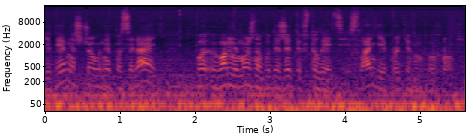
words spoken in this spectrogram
Єдине, що вони поселяють, по- вам не можна буде жити в столиці Ісландії протягом двох років.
